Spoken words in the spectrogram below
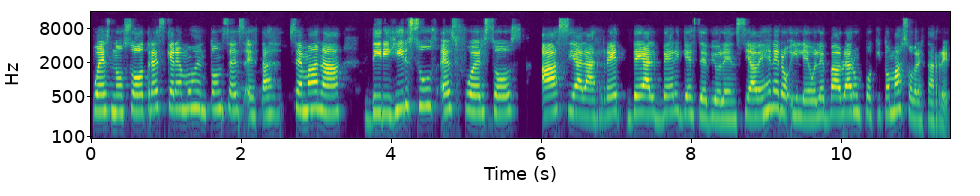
Pues nosotros queremos entonces esta semana dirigir sus esfuerzos hacia la red de albergues de violencia de género y Leo les va a hablar un poquito más sobre esta red.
